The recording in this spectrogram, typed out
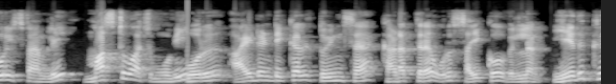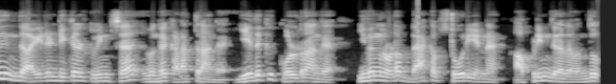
Tourist family must watch movie ஒரு ஐடென்டிக்கல் ட்வின்ஸை கடத்துற ஒரு சைக்கோ வில்லன் எதுக்கு இந்த ஐடென்டிக்கல் ட்வின்ஸை இவங்க கடத்துறாங்க? எதுக்கு கொள்றாங்க இவங்களோட பேக்கப் ஸ்டோரி என்ன? அப்படிங்கிறத வந்து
